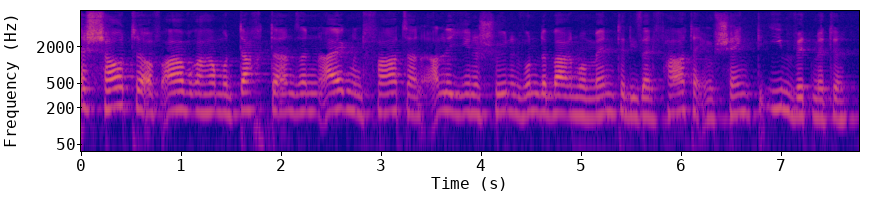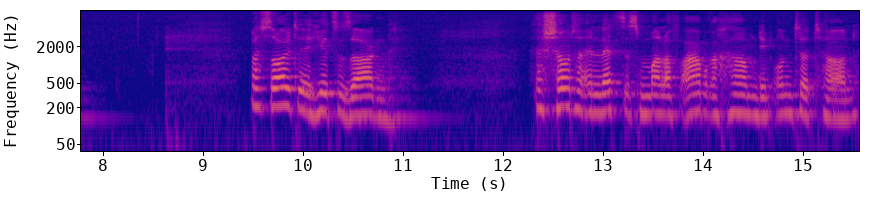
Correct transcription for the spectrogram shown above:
Er schaute auf Abraham und dachte an seinen eigenen Vater, an alle jene schönen, wunderbaren Momente, die sein Vater ihm schenkte, ihm widmete. Was sollte er hierzu sagen? Er schaute ein letztes Mal auf Abraham, den Untertan,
